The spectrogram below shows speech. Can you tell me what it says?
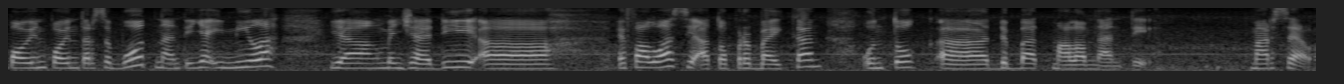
poin-poin tersebut nantinya inilah yang menjadi uh, evaluasi atau perbaikan untuk uh, debat malam nanti. Marcel.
